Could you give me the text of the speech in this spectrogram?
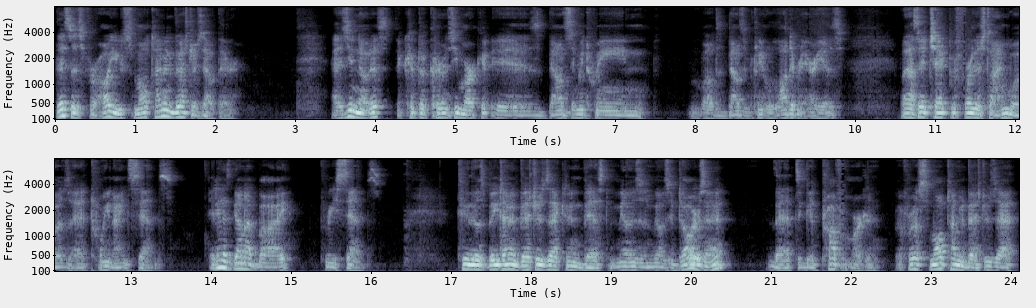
This is for all you small-time investors out there. As you notice, the cryptocurrency market is bouncing between, well, it's bouncing between a lot of different areas. Last I checked before this time was at 29 cents. It has gone up by 3 cents. To those big time investors that can invest millions and millions of dollars in it, that's a good profit margin. But for us small time investors that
